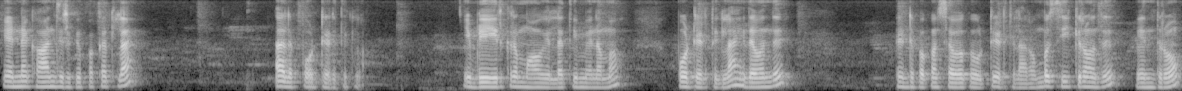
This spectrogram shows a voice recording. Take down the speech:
எண்ணெய் காஞ்சிருக்கு பக்கத்தில். அதில் போட்டு எடுத்துக்கலாம். இப்படி இருக்கிற மாவு எல்லாத்தையுமே நம்ம போட்டு எடுத்துக்கலாம். இதை வந்து ரெண்டு பக்கம் செவக்க விட்டு எடுத்துக்கலாம். ரொம்ப சீக்கிரம் அது வெந்துடும்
